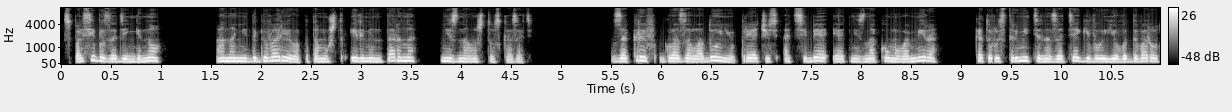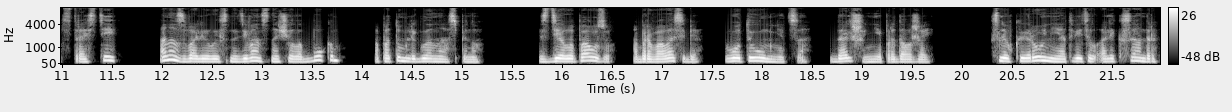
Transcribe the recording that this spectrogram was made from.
Спасибо за деньги, но... Она не договорила, потому что элементарно не знала, что сказать. Закрыв глаза ладонью, прячась от себя и от незнакомого мира, который стремительно затягивал ее водоворот страстей, она завалилась на диван сначала боком, а потом легла на спину. Сделала паузу, оборвала себя. Вот и умница. Дальше не продолжай. С легкой иронией ответил Александр,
